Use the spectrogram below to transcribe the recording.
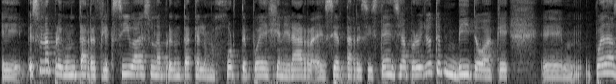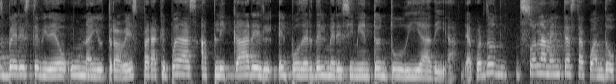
Eh, es una pregunta reflexiva, es una pregunta que a lo mejor te puede generar eh, cierta resistencia, pero yo te invito a que em, puedas ver este video una y otra vez para que puedas aplicar el, poder del merecimiento en tu día a día, ¿de acuerdo? Solamente hasta cuando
